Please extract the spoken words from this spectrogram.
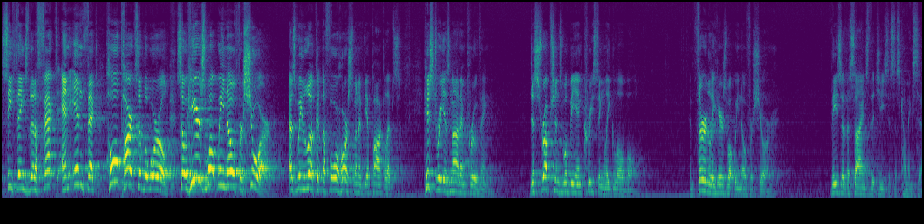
see things that affect and infect whole parts of the world. So here's what we know for sure as we look at the four horsemen of the apocalypse history is not improving, disruptions will be increasingly global. And thirdly, here's what we know for sure these are the signs that Jesus is coming soon.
